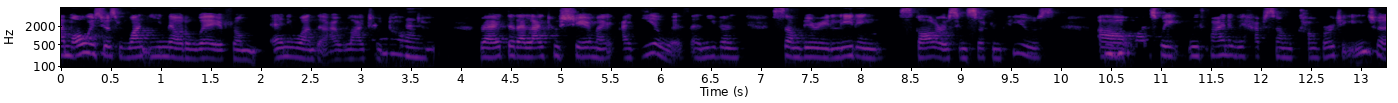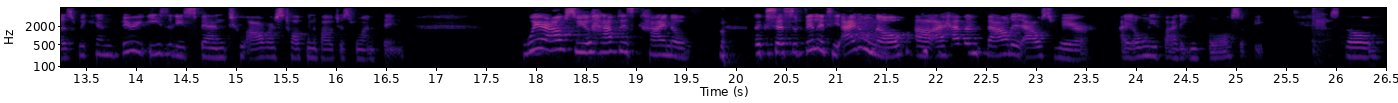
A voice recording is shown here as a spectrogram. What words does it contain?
I'm always just one email away from anyone that I would like to talk to, right? That I like to share my idea with, and even some very leading scholars in certain fields. Uh, mm-hmm. Once we, we find that we have some converging interests, we can very easily spend two hours talking about just one thing. Where else do you have this kind of accessibility i don't know uh, i haven't found it elsewhere i only find it in philosophy so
